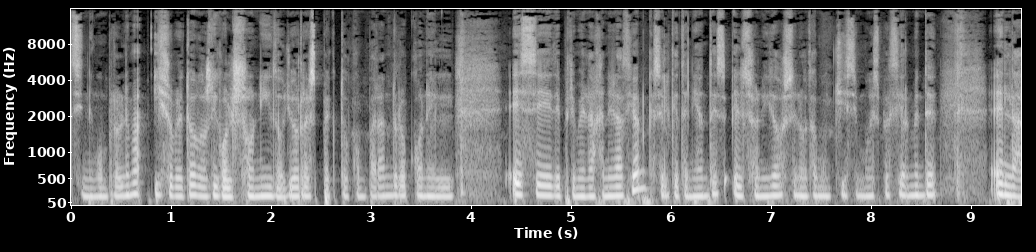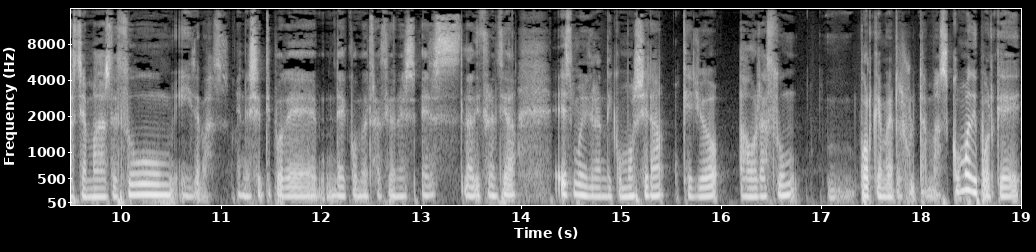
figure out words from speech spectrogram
sin ningún problema. Y sobre todo os digo el sonido yo respecto comparándolo con el S de primera generación que es el que tenía antes el sonido se nota muchísimo especialmente en las llamadas de zoom y demás. En ese tipo de, conversaciones es la diferencia es muy grande. Y cómo será que yo ahora zoom porque me resulta más cómodo y porque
